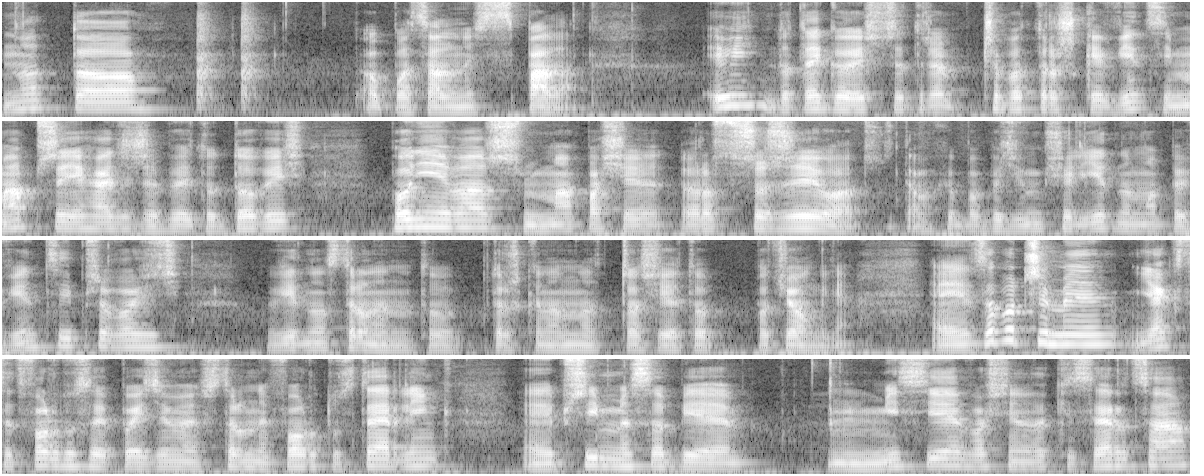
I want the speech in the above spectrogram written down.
no to opłacalność spada. I do tego jeszcze trzeba troszkę więcej map przejechać, żeby to dowieść, ponieważ mapa się rozszerzyła. Czyli tam chyba będziemy musieli jedną mapę więcej przewozić w jedną stronę, no to troszkę nam na czasie to pociągnie. E, zobaczymy, jak z Tedfordu sobie pojedziemy w stronę Fortu Sterling. E, przyjmę sobie mm, misję właśnie na takie serca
